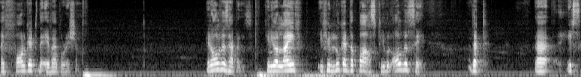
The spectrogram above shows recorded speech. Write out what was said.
I forget the evaporation. It always happens. In your life, if you look at the past, you will always say that uh, it's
